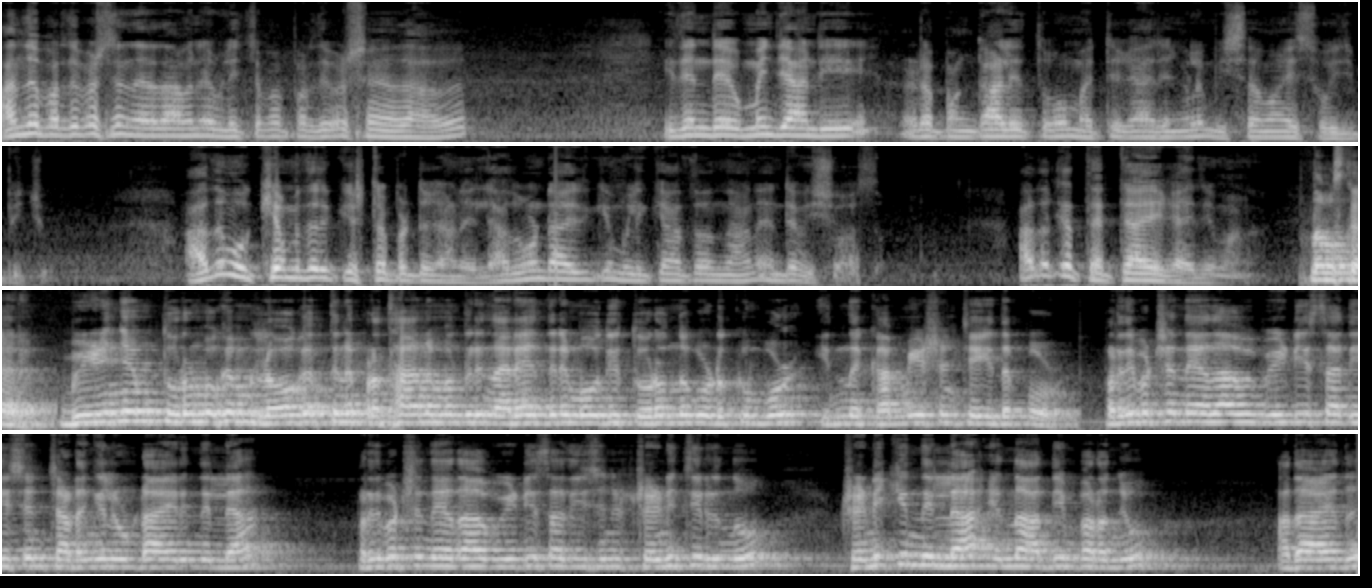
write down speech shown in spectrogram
അന്ന് പ്രതിപക്ഷ നേതാവിനെ വിളിച്ചപ്പോൾ പ്രതിപക്ഷ നേതാവ് ഇതിന്റെ ഉമ്മൻചാണ്ടിയുടെ പങ്കാളിത്തവും മറ്റു കാര്യങ്ങളും വിശദമായി സൂചിപ്പിച്ചു. അത് മുഖ്യമന്ത്രിക്ക് ഇഷ്ടപ്പെട്ട് കാണില്ല. അതുകൊണ്ടായിരിക്കും വിളിക്കാത്തതെന്നാണ് എന്റെ വിശ്വാസം. അതൊക്കെ തെറ്റായ കാര്യമാണ്. നമസ്കാരം. വിഴിഞ്ഞം തുറമുഖം ലോകത്തിന് പ്രധാനമന്ത്രി നരേന്ദ്രമോദി തുറന്നു കൊടുക്കുമ്പോൾ ഇന്ന് കമ്മീഷൻ ചെയ്തപ്പോൾ പ്രതിപക്ഷ നേതാവ് വി ഡി സതീശൻ ചടങ്ങിലുണ്ടായിരുന്നില്ല. പ്രതിപക്ഷ നേതാവ് വി ഡി സതീശൻ ക്ഷണിച്ചിരുന്നു. ക്ഷണിക്കുന്നില്ല എന്ന് ആദ്യം പറഞ്ഞു. അതായത്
